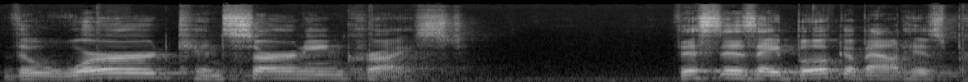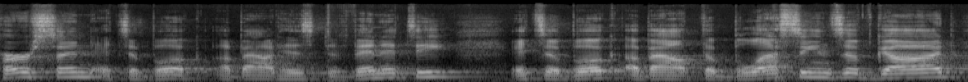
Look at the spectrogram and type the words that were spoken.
the word concerning Christ. This is a book about his person. It's a book about his divinity. It's a book about the blessings of God.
